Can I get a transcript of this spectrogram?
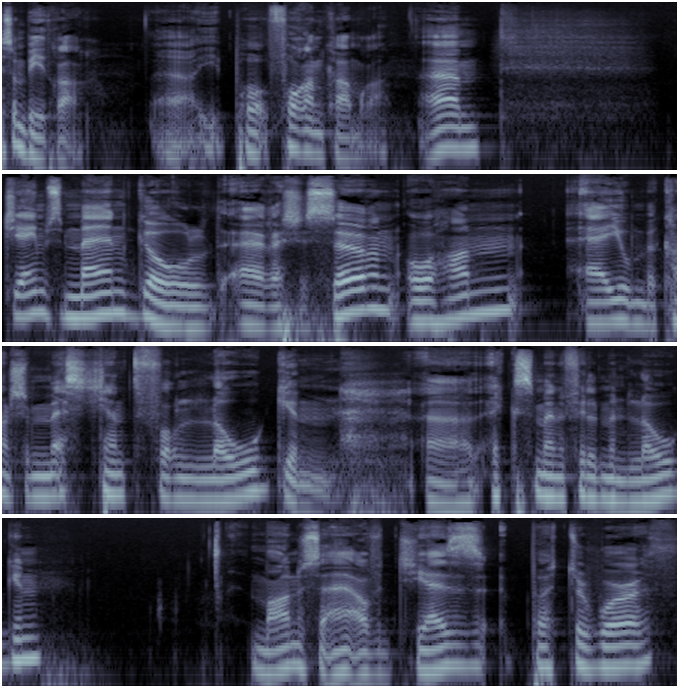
som bidrar på, foran kamera. Um, James Mangold er regissøren, og han er jo kanskje mest kjent for Logan. Uh, X-Men-filmen Logan. Manuset er av Jez Butterworth,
